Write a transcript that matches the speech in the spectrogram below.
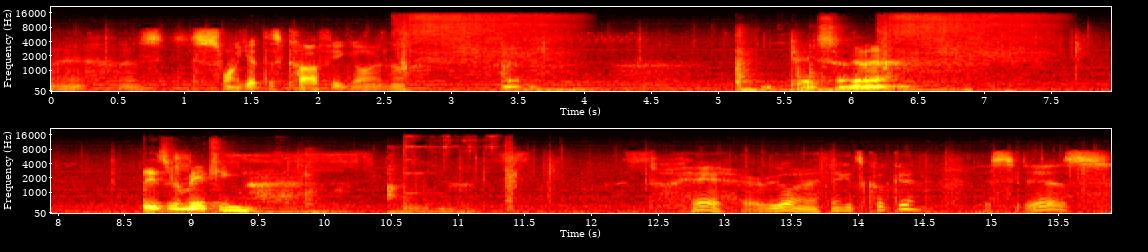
Alright, I just, just want to get this coffee going though. Okay, so I'm gonna. These are making. Okay, here we go, and I think it's cooking. Yes, it is.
